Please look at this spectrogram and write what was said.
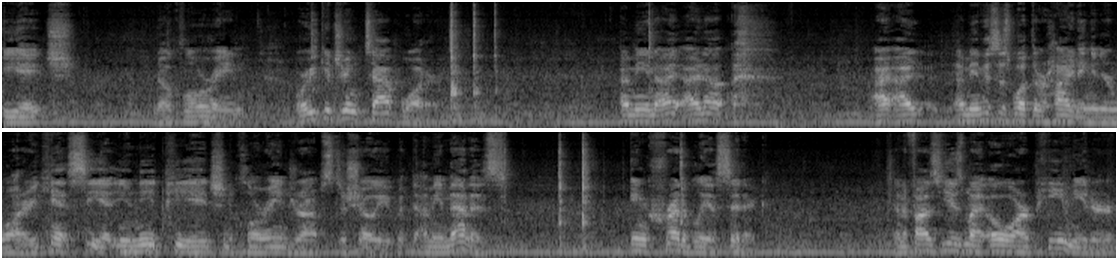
pH, no chlorine, or you could drink tap water. I mean, I, I don't, I, I, I mean, this is what they're hiding in your water. You can't see it. You need pH and chlorine drops to show you, but I mean, that is incredibly acidic. And if I was to use my ORP meter,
